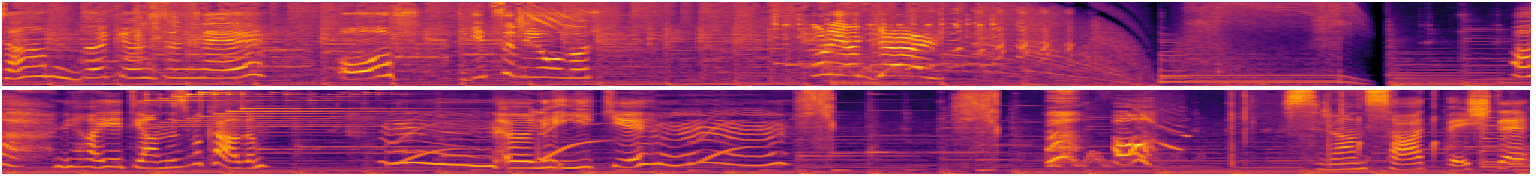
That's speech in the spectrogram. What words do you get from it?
tam da gözüne. Of, gitsem iyi olur. Buraya gel. Ah, nihayet yalnız mı kaldım? Hmm, öyle iyi ki. Hmm. Ah, sıran saat beşte.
